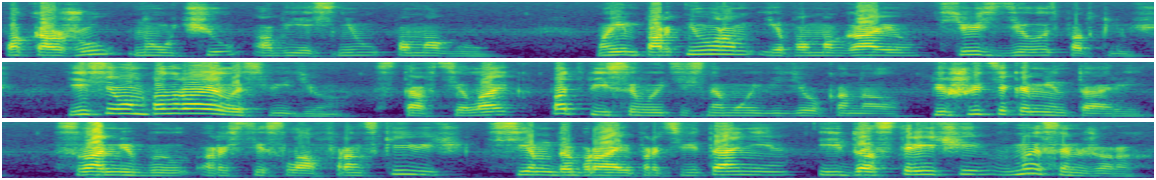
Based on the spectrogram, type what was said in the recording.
Покажу, научу, объясню, помогу. Моим партнерам я помогаю все сделать под ключ. Если вам понравилось видео, ставьте лайк, подписывайтесь на мой видеоканал, пишите комментарии. С вами был Ростислав Францкевич. Всем добра и процветания и до встречи в мессенджерах.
